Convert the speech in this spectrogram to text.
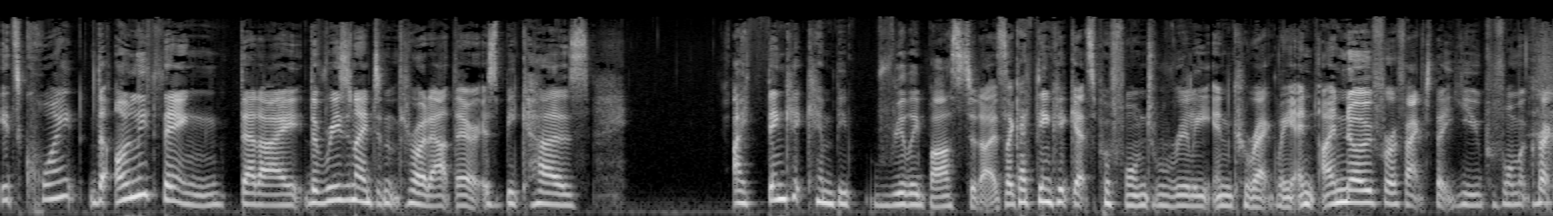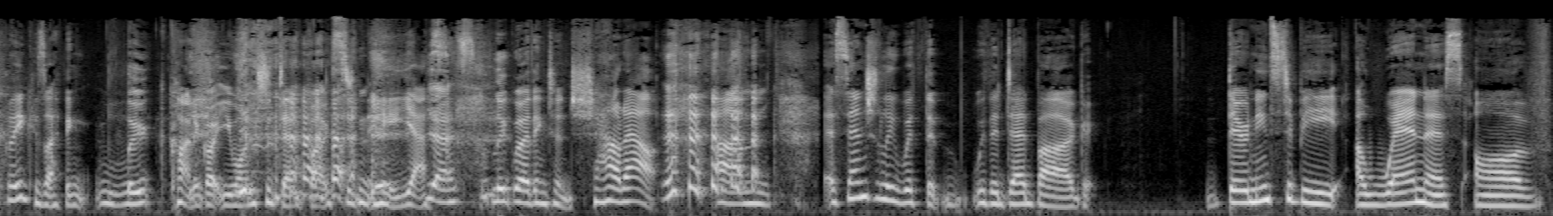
it's quite the only thing that I the reason I didn't throw it out there is because I think it can be really bastardized. Like I think it gets performed really incorrectly. And I know for a fact that you perform it correctly because I think Luke kind of got you onto dead bugs, didn't he? Yes. yes. Luke Worthington, shout out. Um, essentially with the with a dead bug, there needs to be awareness of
